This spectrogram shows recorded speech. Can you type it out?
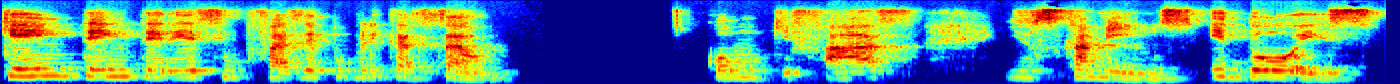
quem tem interesse em fazer publicação, como que faz e os caminhos. E dois,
